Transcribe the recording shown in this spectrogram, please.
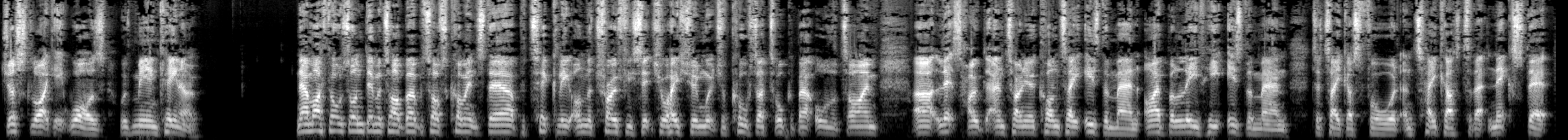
just like it was with me and Keano. Now, my thoughts on Dimitar Berbatov's comments there, particularly on the trophy situation, which of course I talk about all the time. Uh, let's hope that Antonio Conte is the man. I believe he is the man to take us forward and take us to that next step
